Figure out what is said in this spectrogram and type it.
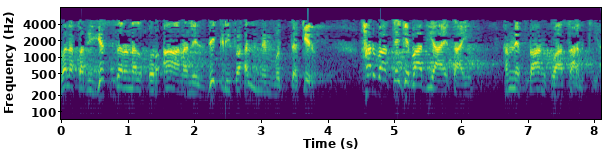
وَلَقَدْ يَسَّرْنَا الْقُرْآنَ لِلذِّكْرِ فَهَلْ مِن مُدَّكِرٍ۔ ہر واقعے کے بعد یہ آیت آئی، ہم نے قرآن کو آسان کیا،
